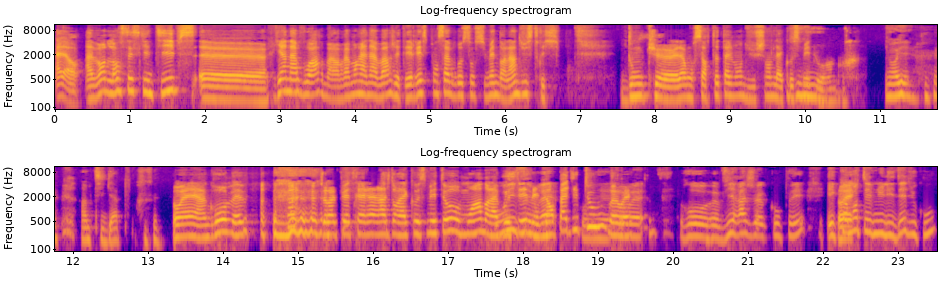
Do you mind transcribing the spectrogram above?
Alors, avant de lancer Skin Tips, euh, rien à voir, alors vraiment rien à voir. J'étais responsable ressources humaines dans l'industrie. Donc euh, là, on sort totalement du champ de la cosméto. hein. Oui, un petit gap. Ouais, un gros même. J'aurais pu être RRH dans la cosméto, au moins dans la Oui, beauté, mais vrai. non, pas du tout. Ouais, Ouais. Gros euh, virage complet. Et comment t'es venue l'idée, du coup?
